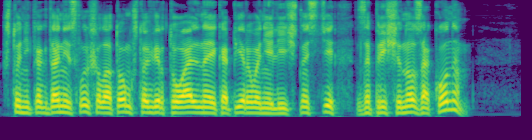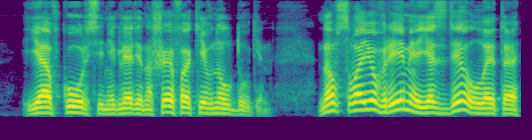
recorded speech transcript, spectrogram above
что никогда не слышал о том, что виртуальное копирование личности запрещено законом? Я в курсе, не глядя на шефа, кивнул Дугин. Но в свое время я сделал это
